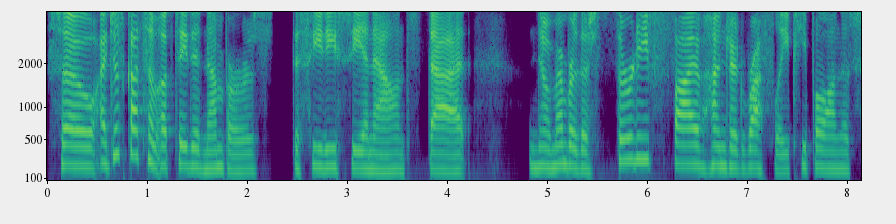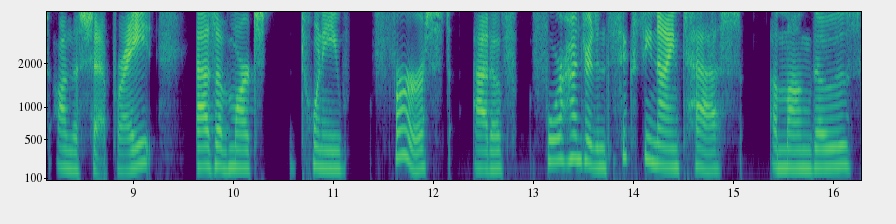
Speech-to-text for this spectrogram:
So I just got some updated numbers. the CDC announced that no, remember there's 3,500 roughly people on this on the ship, right? As of March 21st, out of 469 tests among those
